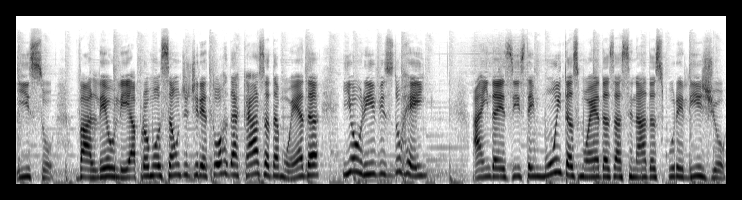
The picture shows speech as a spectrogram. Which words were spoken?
Isso valeu-lhe a promoção de diretor da Casa da Moeda e ourives do rei. Ainda existem muitas moedas assinadas por Elígio,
